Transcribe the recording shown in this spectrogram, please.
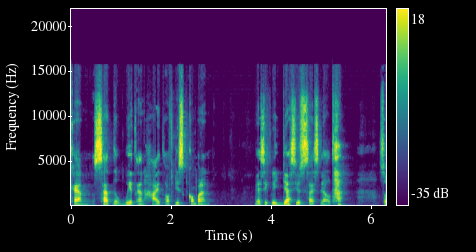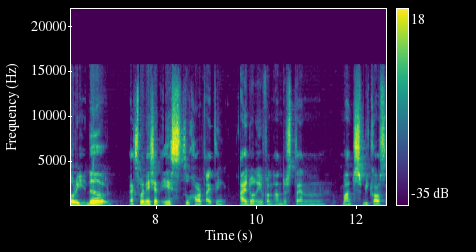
can set the width and height of this component. Basically, just use size delta. Sorry, the explanation is too hard, I think. I don't even understand much because,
